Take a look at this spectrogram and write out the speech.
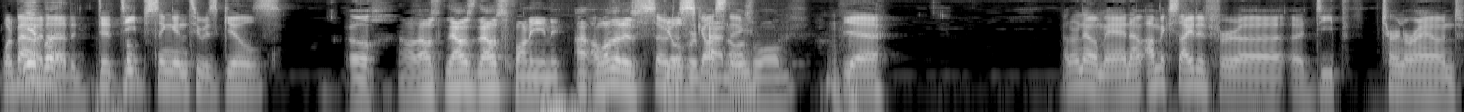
what about Yeah, but- uh, the d- deep singing to his gills? Ugh. Oh, that was that was that was funny, and it, I, I love that his So skills were Patton disgusting. Oswalt. yeah. I don't know, man. I- I'm excited for a, a deep turnaround.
